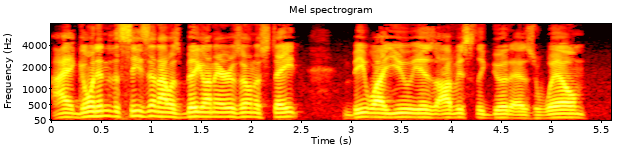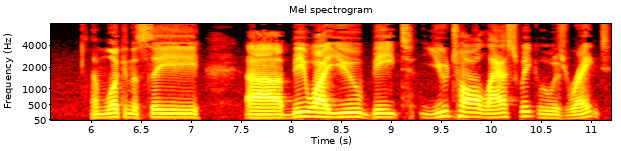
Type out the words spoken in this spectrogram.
I going into the season, I was big on Arizona State. BYU is obviously good as well. I'm looking to see uh, BYU beat Utah last week, who was ranked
